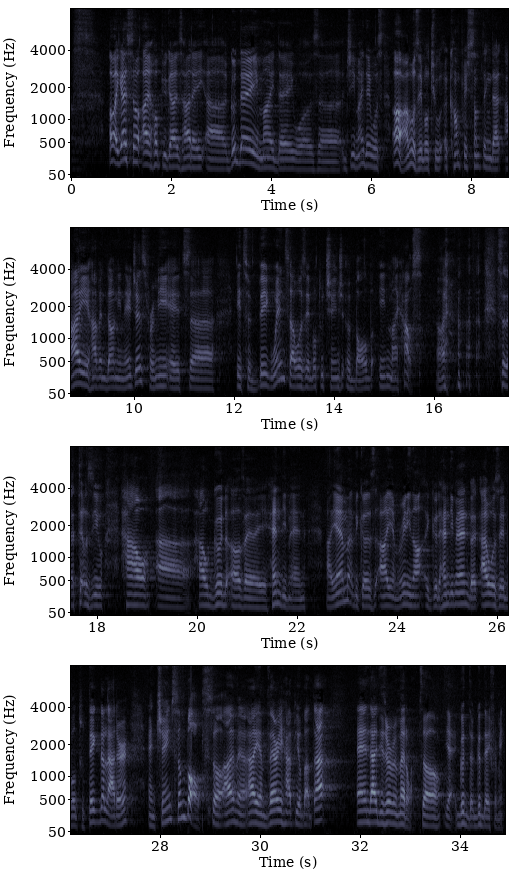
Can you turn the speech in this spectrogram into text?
All right, guys, so I hope you guys had a uh, good day. My day was, uh, gee, my day was, oh, I was able to accomplish something that I haven't done in ages. For me, it's, uh, it's a big win. So I was able to change a bulb in my house. so that tells you how, uh, how good of a handyman I am because I am really not a good handyman, but I was able to take the ladder and change some bulbs. So I'm, a, I am very happy about that and I deserve a medal. So yeah, good, good day for me.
